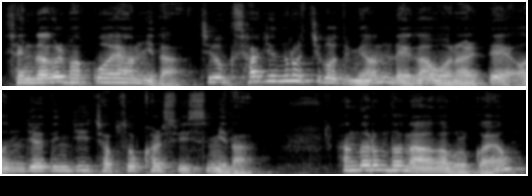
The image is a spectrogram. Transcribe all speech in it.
생각을 바꿔야 합니다. 즉, 사진으로 찍어두면 내가 원할 때 언제든지 접속할 수 있습니다. 한 걸음 더 나아가 볼까요?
